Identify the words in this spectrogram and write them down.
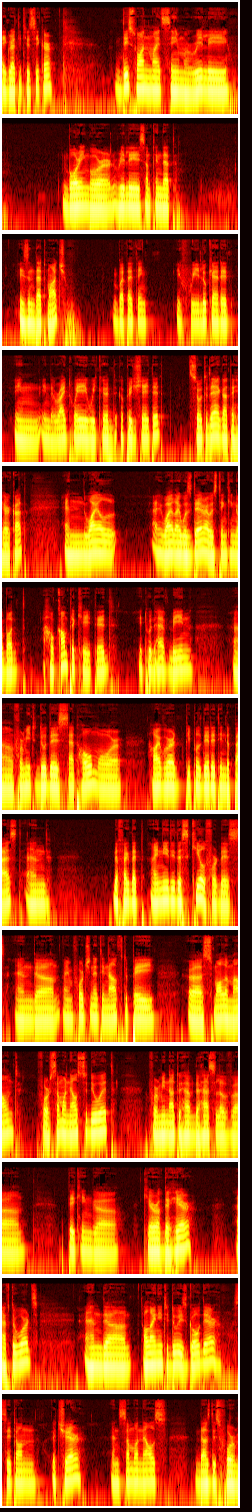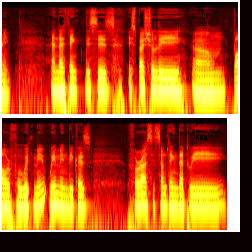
Hey, Gratitude Seeker. This one might seem really boring or really something that isn't that much, but I think if we look at it in in the right way, we could appreciate it. So today I got a haircut, and while I, while I was there, I was thinking about how complicated it would have been uh, for me to do this at home or however people did it in the past, and the fact that I needed a skill for this, and um, I'm fortunate enough to pay a small amount for someone else to do it, for me not to have the hassle of uh, taking uh, care of the hair afterwards. And uh, all I need to do is go there, sit on a chair, and someone else does this for me. And I think this is especially um, powerful with me, women because for us it's something that we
